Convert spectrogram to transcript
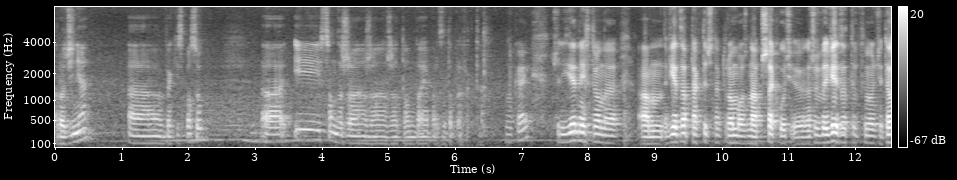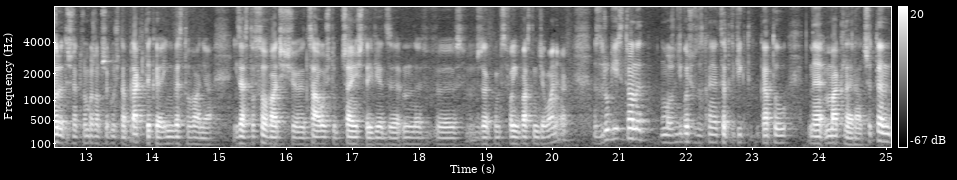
rodzinie e, w jakiś sposób. E, I sądzę, że, że, że to daje bardzo dobre efekty. Okay. Czyli z jednej strony um, wiedza praktyczna, którą można przekuć, e, znaczy wiedza w tym momencie teoretyczna, którą można przekuć na praktykę inwestowania i zastosować całość lub część tej wiedzy w, w, tak w swoich własnych działaniach. Z drugiej strony możliwość uzyskania certyfikatu maklera. Czy ten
